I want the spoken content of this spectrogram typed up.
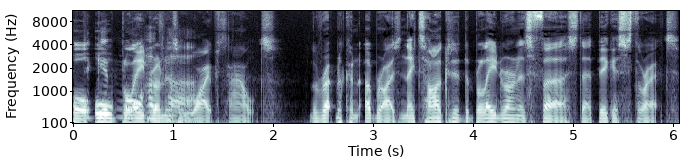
Or to all Blade Runners her. are wiped out. The replicant uprising. They targeted the Blade Runners first, their biggest threat.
